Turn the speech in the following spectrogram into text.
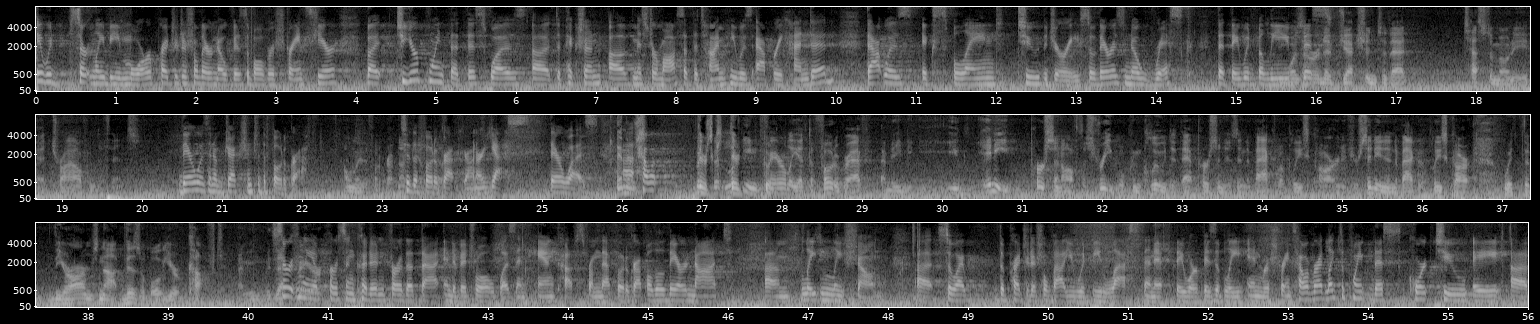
It would certainly be more prejudicial. There are no visible restraints here. But to your point that this was a depiction of Mr. Moss at the time he was apprehended, that was explained to the jury. So there is no risk that they would believe Was this. there an objection to that testimony at trial from defense? There was an objection to the photograph. Only the photograph, not To the other photograph, Your Honor. Yes, there was. And Uh, there's- how- But there- looking fairly at the photograph, I mean, you, any person off the street will conclude that that person is in the back of a police car. And if you're sitting in the back of a police car with the, your arms not visible, you're cuffed. I mean, is that Certainly, a person could infer that that individual was in handcuffs from that photograph, although they are not um, blatantly shown. Uh, So I, the prejudicial value would be less than if they were visibly in restraints. However, I'd like to point this court to a, uh,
